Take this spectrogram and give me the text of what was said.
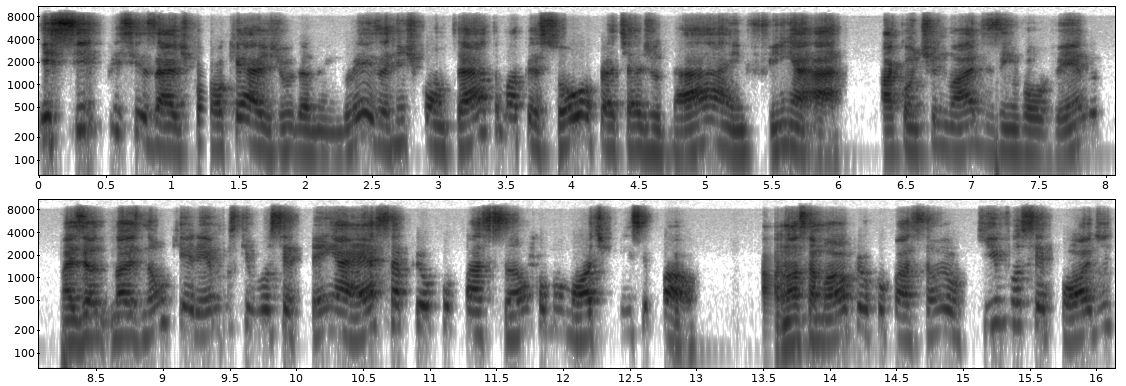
E se precisar de qualquer ajuda no inglês, a gente contrata uma pessoa para te ajudar, enfim, a, a continuar desenvolvendo, mas eu, nós não queremos que você tenha essa preocupação como mote principal. A nossa maior preocupação é o que você pode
